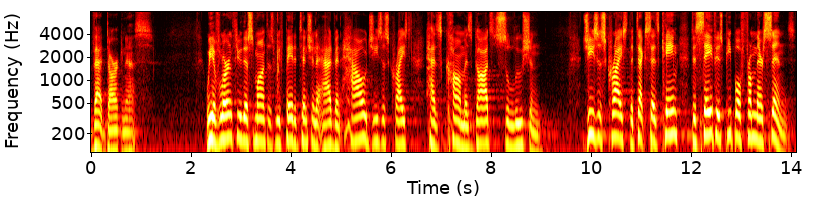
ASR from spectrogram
that darkness. We have learned through this month as we've paid attention to Advent how Jesus Christ has come as God's solution Jesus Christ, the text says, came to save his people from their sins.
